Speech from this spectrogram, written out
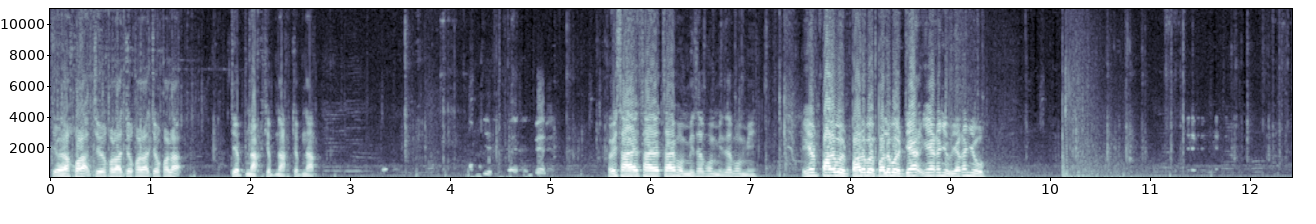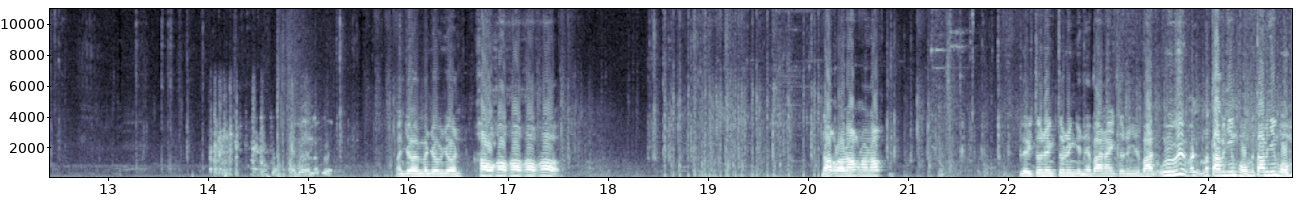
เจอแล้วคนละเจอคนละเจอคนละเจอคนละเจ็บหนักเจ็บหนักเจ็บหนักเฮ้ยซ้ายซ้ายซ้ายผมมีซ้ายผมมีซ้ายผมมีไอ้ยันปลาระเบิดปลาระเบิดปลาระเบิดแยกแยกกันอยู่แยกกันอยู่ระเบิดมันโยนมันโยนโยนเข้าเข้าเข้าเข้าเข้าน็อกเราน็อกเราน็อกเหลือตัวหนึ่งตัวหนึ่งอยู่ในบ้านนะตัวหนึ่งอยู่ในบ้านอุ้ยมันมาตามยิงผมมาตามยิงผม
